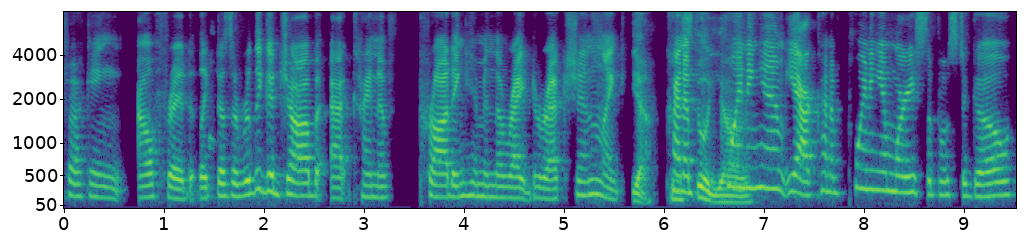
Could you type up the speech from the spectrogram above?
fucking Alfred like does a really good job at kind of prodding him in the right direction, like yeah, kind of pointing him, yeah, kind of pointing him where he's supposed to go.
